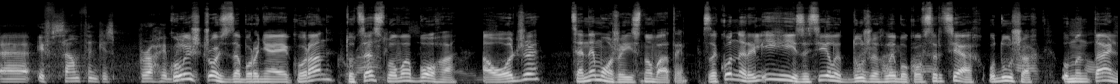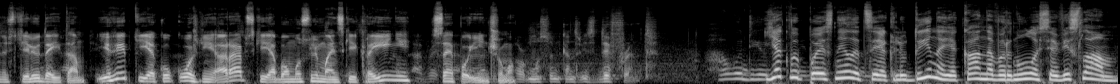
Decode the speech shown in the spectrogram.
Uh, prohibited, Коли щось забороняє Коран, то це слова Бога. А отже, це не може існувати. Закони релігії засіяли дуже глибоко в серцях, у душах, у ментальності людей там. В Єгипті, як у кожній арабській або мусульманській країні, все would you Як ви пояснили це як людина, яка навернулася в іслам?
